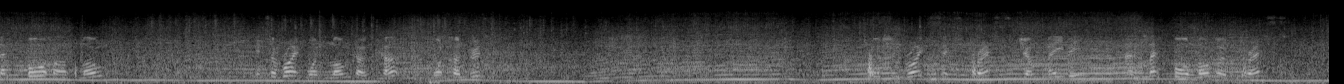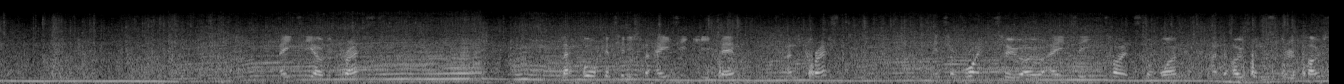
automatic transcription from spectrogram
Left 4, half long. Into right 1 long, don't cut, 100. Caution right 6 crest, jump maybe, and left 4 long over crest. 80 over crest. Left 4 continues to 80, keep in, and crest. Into right 2 over 80, tightens to 1, and opens through post.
